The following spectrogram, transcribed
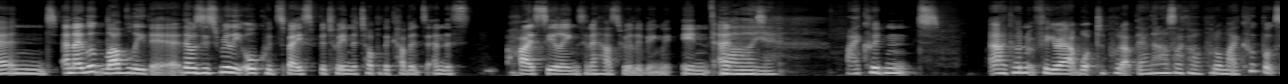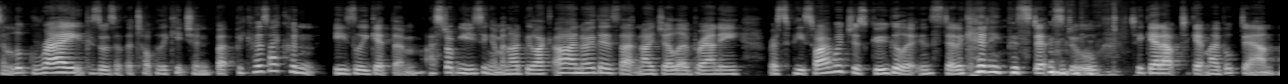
and and they look lovely there. There was this really awkward space between the top of the cupboards and the high ceilings in a house we were living in, and oh, yeah. I couldn't I couldn't figure out what to put up there. And then I was like, oh, I'll put all my cookbooks and it looked great because it was at the top of the kitchen. But because I couldn't easily get them, I stopped using them. And I'd be like, oh, I know there's that Nigella brownie recipe. So I would just Google it instead of getting the step stool to get up to get my book down.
